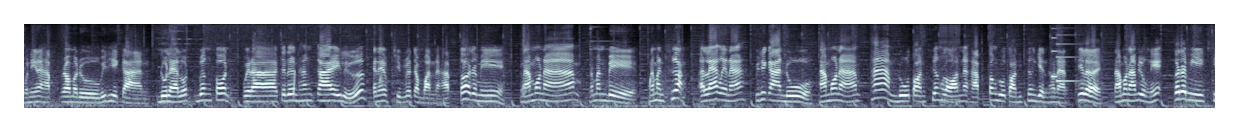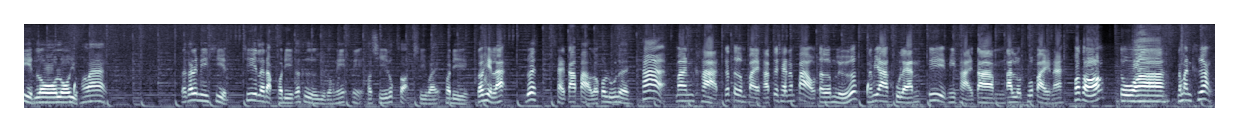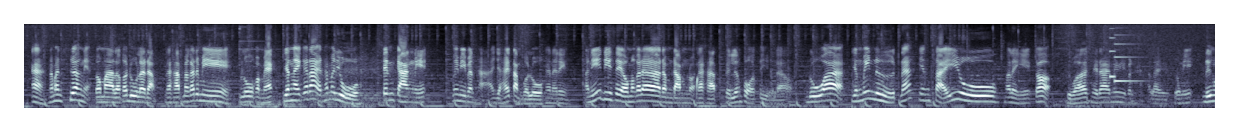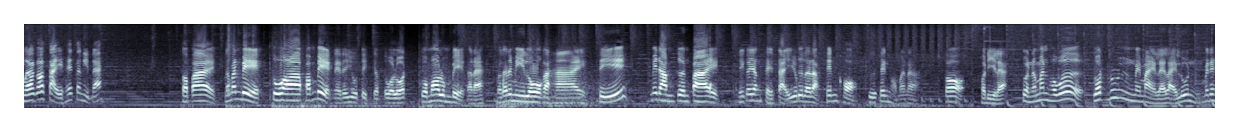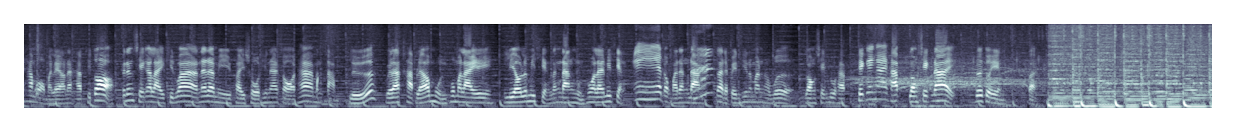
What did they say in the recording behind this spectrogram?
วันนี้นะครับเรามาดูวิธีการดูแลรถเบื้องต้น เวลาจะเดินทางไกลหรือในชีวิตประจำวันนะครับ ก็จะมีน้ำมอน้ำน้ำมันเบรกน้ำมันเครื่องอันแรกเลยนะ วิธีการดูน้ำมอน้ำห้ามดูตอนเครื่องร้อนนะครับ ต้องดูตอนที่เครื่องเย็นเท่านั้นนี่เลย น้ำมอน้ำอยู่ตรงนี้ ก็จะมีขีดโลโลอยู่ข้างล่าง แล้วก็จะมีขีดที่ระดับพอดีก็คืออยู่ตรงนี้นี่เขาชี้ลูกศรชี้ไว้พอดี เราเห็นแล้วด้วย สายตาเปล่าเราก็รู้เลย ถ้ามันขาดก็เติมไปครับ จะใช้น้ำเปล่าเติมหรือน้ำยาคูลแลนต์ที่มีขายตามร้านรถทั่วไปนะ ข้อ 2 ตัวน้ำมันเครื่องอะน้ำมันเครื่องเนี่ยเรามาเราก็ดูระดับนะครับมันก็จะมีโลกับแม็กยังไงก็ได้ถ้ามันอยู่เส้นกลางนี้ไม่มีปัญหาอย่าให้ต่ำกว่าโลแค่นั้นเอง อันนี้ดีเซลมันก็จะดำๆหน่อยนะครับ เป็นเรื่องปกติอยู่แล้ว ดูว่ายังไม่หนืดนะ ยังใสอยู่อะไรอย่างงี้ก็ถือว่าใช้ได้ไม่มีปัญหาอะไรตัวนี้ ดึงแล้วก็ใส่ให้สนิทนะ ต่อไปน้ำมันเบรกตัวปั๊มเบรกเนี่ยจะอยู่ติดกับตัวรถ ตัวหม้อลมเบรกอะนะมันก็จะมีโลกับไฮสีไม่ดำเกินไป นี่ก็ยังใสๆอยู่คือระดับเส้นขอบคือเส้นของมันอะก็พอดีแล้ว ส่วนน้ำมันพาวเวอร์รถรุ่นใหม่ๆ หลาย ๆ รุ่นไม่ได้ทำออกมาแล้วนะครับที่ก็ไม่ต้องเช็คอะไรคิดว่าน่าจะมีไฟโชว์ที่หน้าจอถ้ามันต่ำหรือเวลาขับแล้วหมุนพวงมาลัยเลี้ยวแล้วมีเสียงดังๆ หมุนพวงมาลัยมีเสียงแอดออกมาดัง ๆ ก็อาจจะเป็นที่น้ำมันพาวเวอร์ลองเช็คดูครับ เช็คง่ายๆครับ ลองเช็คได้ ด้วยตัวเอง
